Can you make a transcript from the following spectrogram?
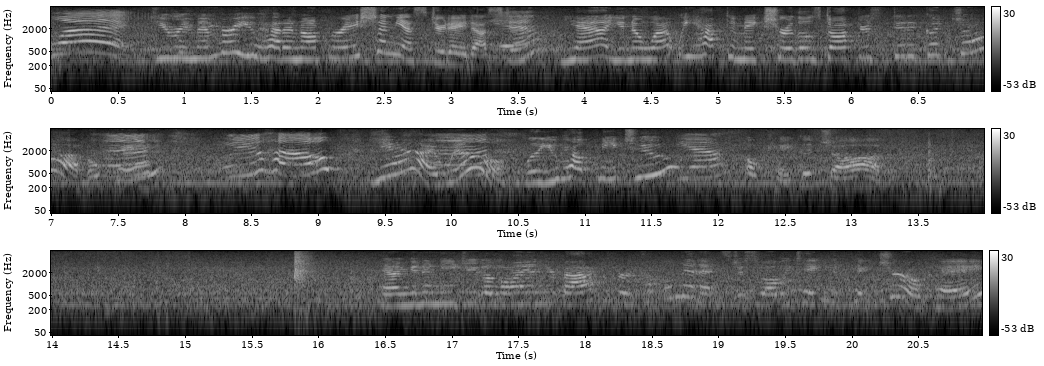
What? Do you remember you had an operation yesterday, Dustin? Yeah. you know what? We have to make sure those doctors did a good job, uh, okay? Will you help? Yeah, I will. Uh, will you help me too? Yeah. Okay, good job. And I'm gonna need you to lie on your back for a couple minutes just while we take the picture, okay?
